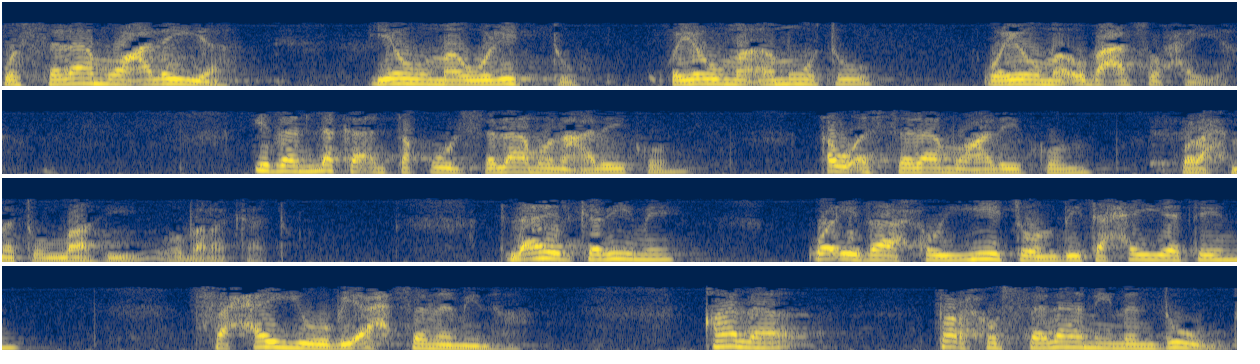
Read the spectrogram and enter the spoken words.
والسلام علي يوم ولدت ويوم أموت ويوم أبعث حيا إذا لك أن تقول سلام عليكم أو السلام عليكم ورحمة الله وبركاته. الآية الكريمة وإذا حييتم بتحية فحيوا بأحسن منها. قال طرح السلام مندوب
